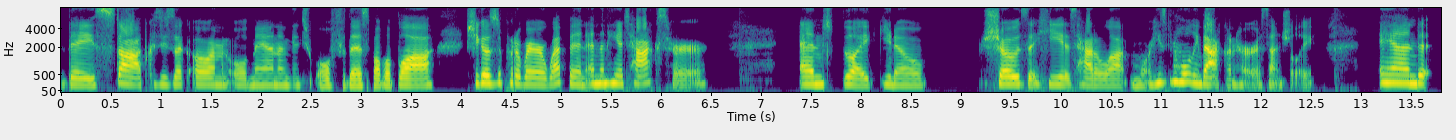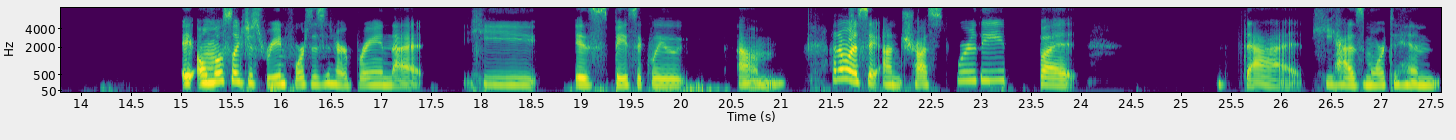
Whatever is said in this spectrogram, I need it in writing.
they stop because he's like, Oh, I'm an old man. I'm getting too old for this, blah, blah, blah. She goes to put away her weapon and then he attacks her and, like, you know, shows that he has had a lot more. He's been holding back on her essentially. And it almost like just reinforces in her brain that he is basically, um, I don't want to say untrustworthy, but that he has more to him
